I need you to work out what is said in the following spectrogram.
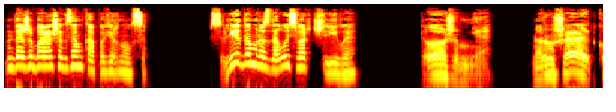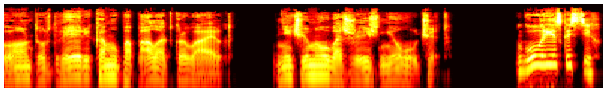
Даже барашек замка повернулся. Следом раздалось ворчливое. «Тоже мне. Нарушают контур, двери кому попало открывают. Ничему вас жизнь не учит». Гул резко стих.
